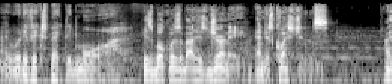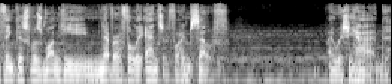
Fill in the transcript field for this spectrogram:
I would have expected more. His book was about his journey and his questions. I think this was one he never fully answered for himself. I wish he had.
